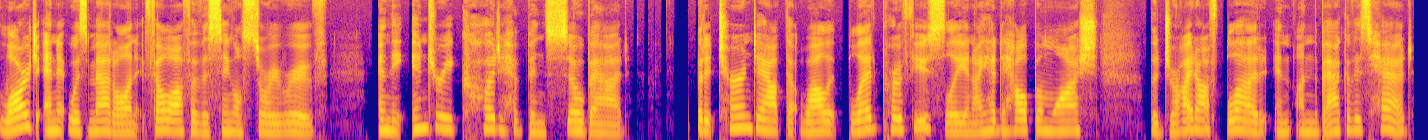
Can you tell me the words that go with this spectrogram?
large, and it was metal, and it fell off of a single-story roof. And the injury could have been so bad, but it turned out that while it bled profusely, and I had to help him wash the dried-off blood in, on the back of his head,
